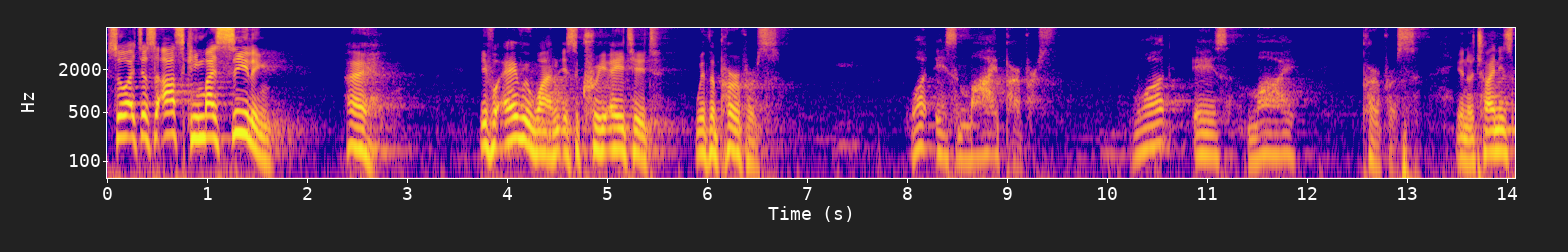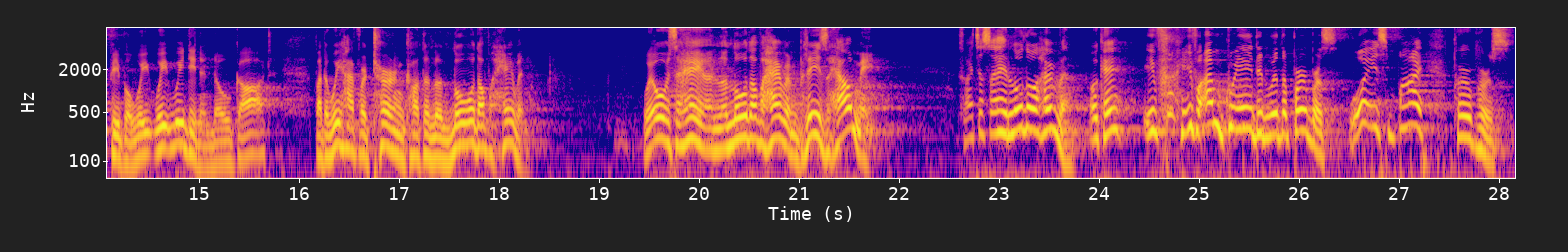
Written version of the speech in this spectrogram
So I just asking my ceiling, hey, if everyone is created with a purpose. What is my purpose? What is my purpose? You know, Chinese people, we, we, we didn't know God, but we have a term called the Lord of Heaven. We always say, hey, the Lord of Heaven, please help me. So I just say, hey, Lord of Heaven, okay? If, if I'm created with a purpose, what is my purpose?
